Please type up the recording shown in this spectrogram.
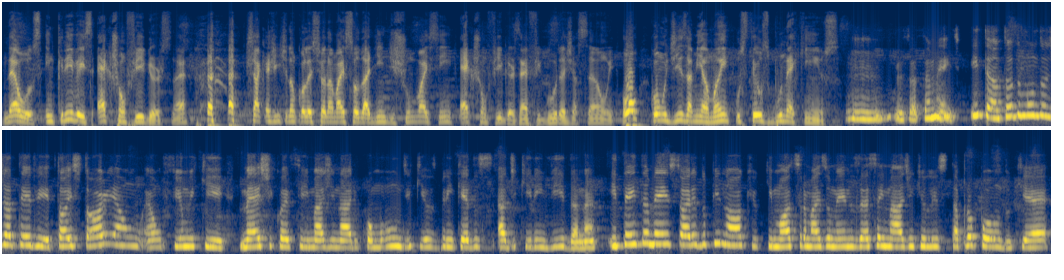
né, os incríveis action figures, né? Já que a gente não coleciona mais soldadinho de chumbo, mas sim action figures, né? Figuras de ação e ou, como diz a minha mãe, os teus bonequinhos. Hum, exatamente. Então, todo mundo já teve. Toy Story é um, é um filme que mexe com esse imaginário comum de que os brinquedos adquirem vida, né? E tem também a história do Pinóquio, que mostra mais ou menos essa imagem que o Lewis está propondo, que é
